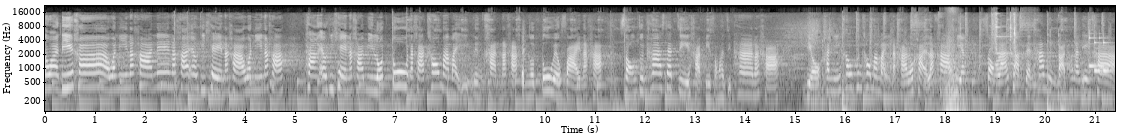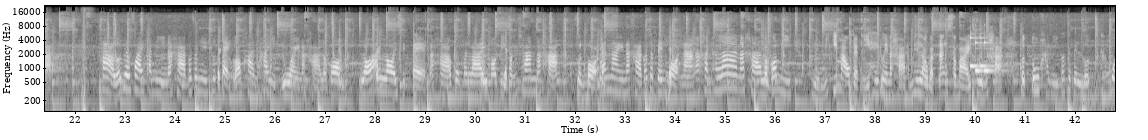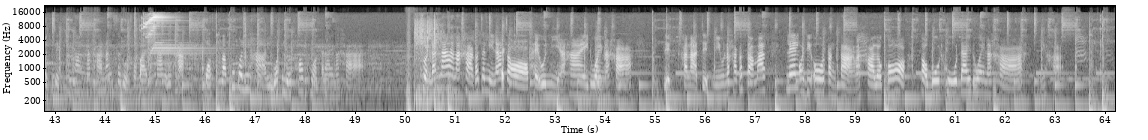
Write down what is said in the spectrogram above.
สวัสดีค่ะ วันนี้นะคะเน่นะคะ LTK นะคะ วันนี้นะคะทาง LTK นะคะมีรถตู้นะคะเข้ามาใหม่อีก 1 คันนะคะ เป็นรถตู้เวลไฟนะคะ 2.5 ZG ค่ะ ปี 2015 นะคะ เดี๋ยวคันนี้เข้าเพิ่งเข้ามาใหม่นะคะแล้วขายราคาเพียง 2 3 5 0 0 0 0 บาทเท่านั้นเองค่ะ รถเวลไฟคันนี้นะคะ ก็จะมีชุดแต่งรอบคันให้อีกด้วยนะคะ แล้วก็ล้ออัลลอย 18 นะคะพวงมาลัยมัลติฟังก์ชันนะคะ ส่วนเบาะด้านในนะคะ ก็จะเป็นเบาะนังอะคันทาร่านะคะ แล้วก็มีหูมิกกี้เมาส์แบบนี้ให้ด้วยนะคะทำให้เราแบบนั่งสบายขึ้นค่ะ รถตู้คันนี้ก็จะเป็นรถทั้งหมด 7 ที่นั่งนะคะ นั่งสะดวกสบายมากๆเลยค่ะ เหมาะสำหรับผู้บริหารหรือว่าเป็นรถครอบครัวก็ได้นะคะ ส่วนด้านหน้านะคะก็จะมีหน้าจอ Pioneer ให้ด้วยนะคะ 7 ขนาด 7 นิ้วนะคะ ก็สามารถเล่นออดิโอต่างๆนะคะ แล้วก็ต่อบลูทูธได้ด้วยนะคะ นี่ค่ะ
